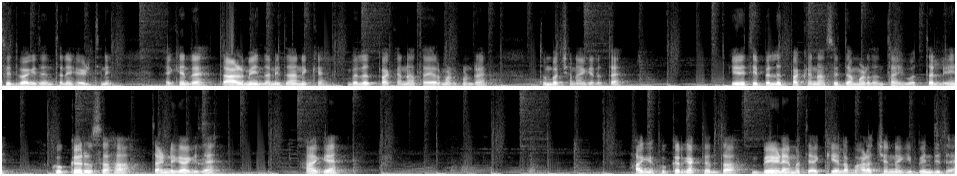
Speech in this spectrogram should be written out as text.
ಸಿದ್ಧವಾಗಿದೆ ಅಂತಲೇ ಹೇಳ್ತೀನಿ. ಯಾಕೆಂದರೆ ತಾಳ್ಮೆಯಿಂದ ನಿಧಾನಕ್ಕೆ ಬೆಲ್ಲದ ಪಾಕನ ತಯಾರು ಮಾಡಿಕೊಂಡ್ರೆ ತುಂಬ ಚೆನ್ನಾಗಿರುತ್ತೆ. ಈ ರೀತಿ ಬೆಲ್ಲದ ಪಾಕನ ಸಿದ್ಧ ಮಾಡಿದಂಥ ಈ ಹೊತ್ತಲ್ಲಿ ಕುಕ್ಕರು ಸಹ ತಣ್ಣಗಾಗಿದೆ. ಹಾಗೆ ಹಾಗೆ ಕುಕ್ಕರ್ಗೆ ಹಾಕ್ತಂಥ ಬೇಳೆ ಮತ್ತು ಅಕ್ಕಿ ಎಲ್ಲ ಬಹಳ ಚೆನ್ನಾಗಿ ಬೆಂದಿದೆ.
